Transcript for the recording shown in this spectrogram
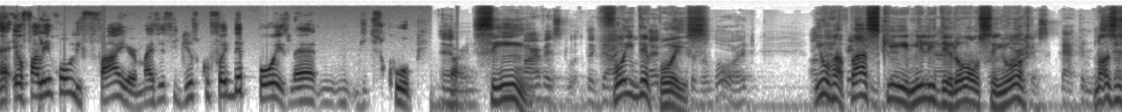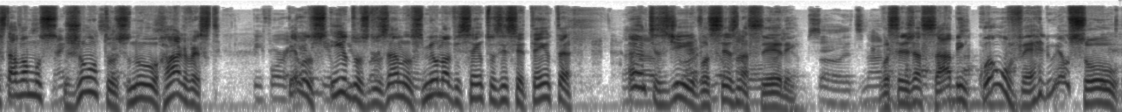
É, eu falei Holy Fire, mas esse disco foi depois, né? Me desculpe. Sim, foi depois. E o rapaz que me liderou ao Senhor, nós estávamos juntos no Harvest pelos idos dos anos 1970 antes de vocês nascerem. Vocês já sabem quão velho eu sou.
